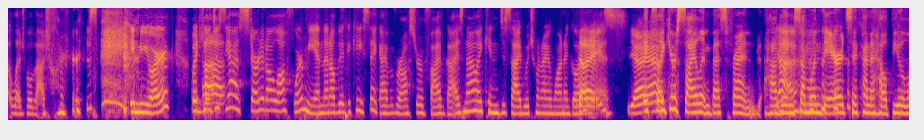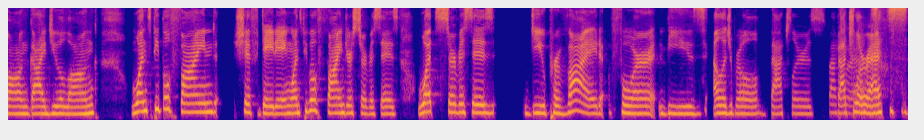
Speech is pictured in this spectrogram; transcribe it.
eligible bachelors in New York, but he'll uh, just yeah start it all off for me, and then I'll be like, okay, sick. I have a roster of five guys now. I can decide which one I want to go. Nice, yeah. It's yeah. like your silent best friend, having yeah. someone there to kind of help you along, guide you along. Once people find shift dating once people find your services what services do you provide for these eligible bachelors bachelorettes, bachelorettes?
